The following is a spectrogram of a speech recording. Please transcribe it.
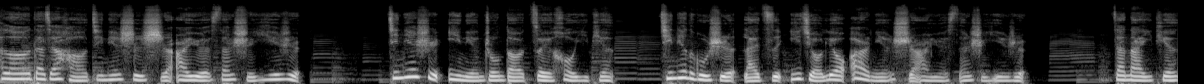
Hello，大家好，今天是十二月三十一日，今天是一年中的最后一天。今天的故事来自一九六二年十二月三十一日，在那一天，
